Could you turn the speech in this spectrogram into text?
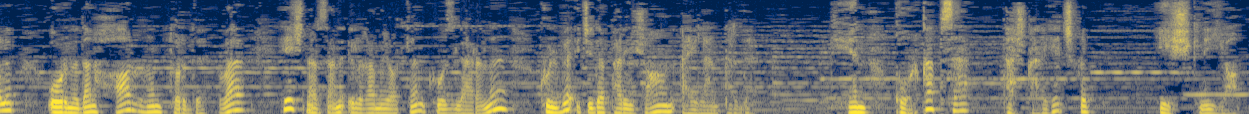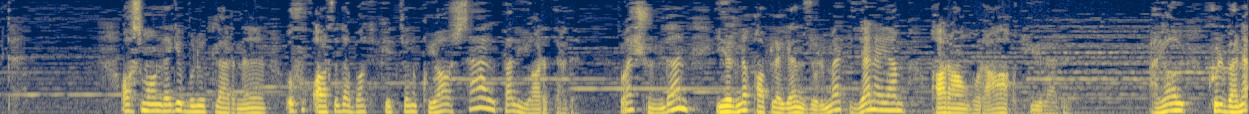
olib o'rnidan horg'in turdi va hech narsani ilg'amayotgan ko'zlarini kulba ichida parishon aylantirdi. Keyin qo'rqa pisa tashqariga chiqib eshikni yopdi. Osmondagi bulutlarni ufq ortida botib ketgan quyosh sal pal yoritadi va shundan yerni qoplagan zulmat yanayam qorong'uroq tuyuladi. Ayol kulbani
